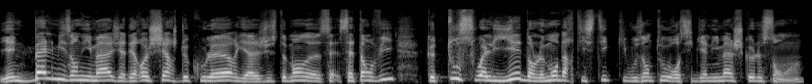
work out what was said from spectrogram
Il y a une belle mise en image, il y a des recherches de couleurs, il y a justement euh, cette envie que tout soit lié dans le monde artistique qui vous entoure, aussi bien l'image que le son. Hein.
